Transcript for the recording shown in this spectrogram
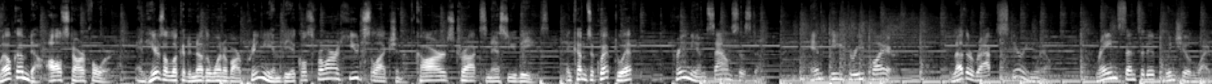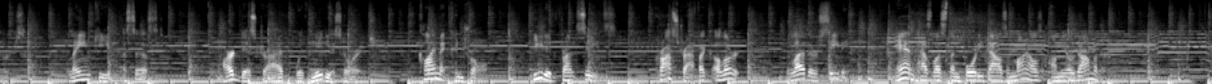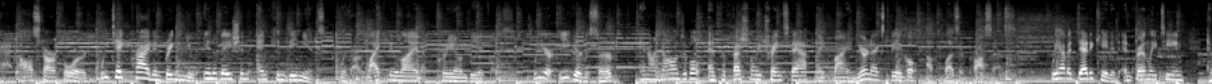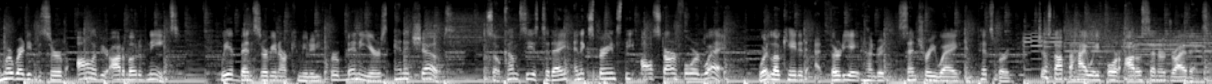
Welcome to All Star Ford, and here's a look at another one of our premium vehicles from our huge selection of cars, trucks, and SUVs, and comes equipped with premium sound system, MP3 player, leather wrapped steering wheel, rain sensitive windshield wipers, lane keep assist, hard disk drive with media storage, climate control, heated front seats, cross traffic alert, leather seating, and has less than 40,000 miles on the odometer. All Star Ford, we take pride in bringing you innovation and convenience with our like new line of pre owned vehicles. We are eager to serve, and our knowledgeable and professionally trained staff make buying your next vehicle a pleasant process. We have a dedicated and friendly team, and we're ready to serve all of your automotive needs. We have been serving our community for many years, and it shows. So come see us today and experience the All Star Ford way. We're located at 3800 Century Way in Pittsburg, just off the Highway 4 Auto Center Drive exit.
